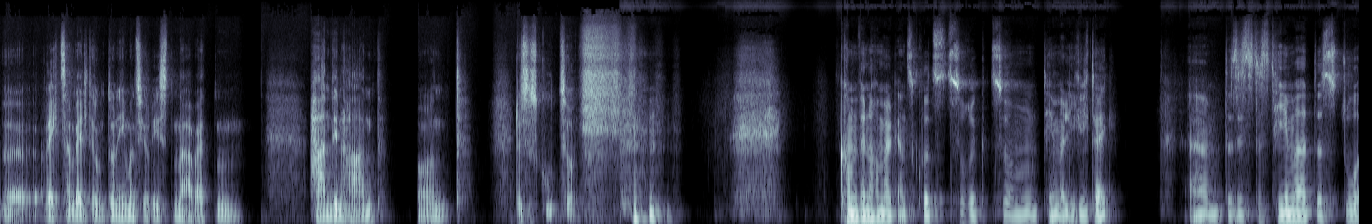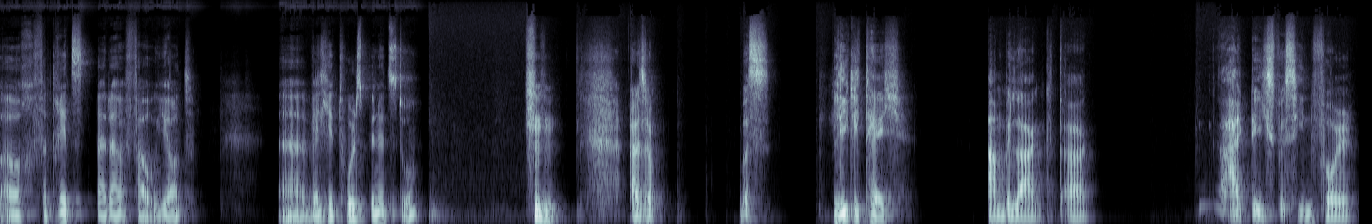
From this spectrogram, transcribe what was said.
äh, Rechtsanwälte, Unternehmensjuristen arbeiten Hand in Hand und das ist gut so. Kommen wir noch einmal ganz kurz zurück zum Thema Legal Tech. Ähm, das ist das Thema, das du auch vertrittst bei der VUJ. Äh, welche Tools benutzt du? also, was Legal Tech anbelangt, äh, halte ich es für sinnvoll,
